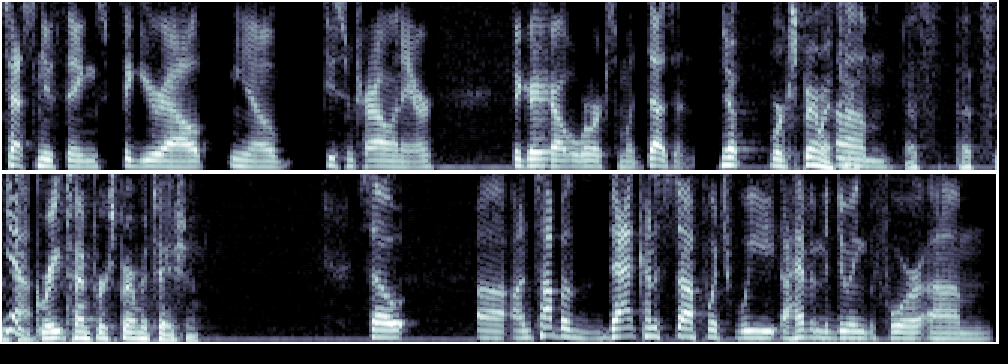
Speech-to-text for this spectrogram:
test new things, figure out, you know, do some trial and error, figure out what works and what doesn't. Yep, we're experimenting. Um, that's that's it's yeah. a great time for experimentation. So, uh, on top of that kind of stuff, which we I haven't been doing before, um,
